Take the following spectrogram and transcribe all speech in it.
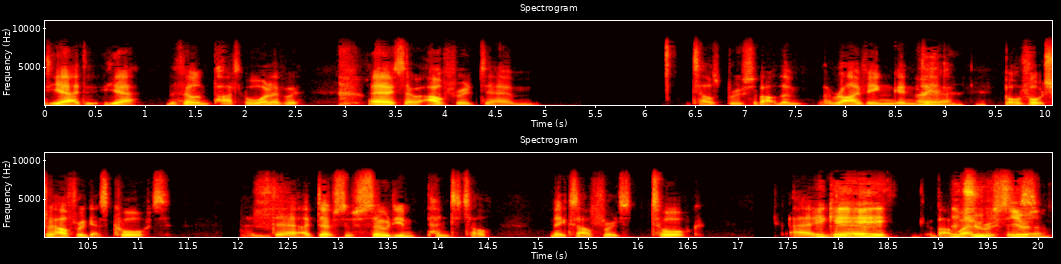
Yeah, yeah, the villain pad or whatever. Uh, so Alfred um, tells Bruce about them arriving, and Oh, yeah. uh, but unfortunately Alfred gets caught, and uh, a dose of sodium pentothal makes Alfred talk, and, AKA um, about the where truth Bruce is. serum.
